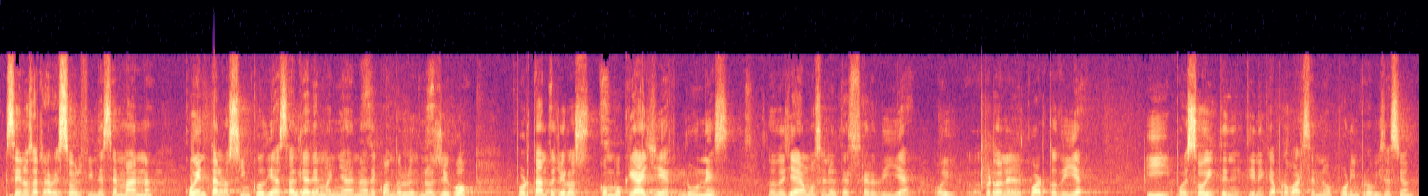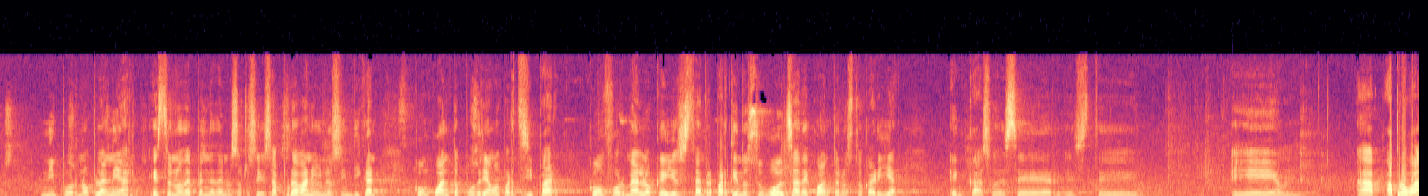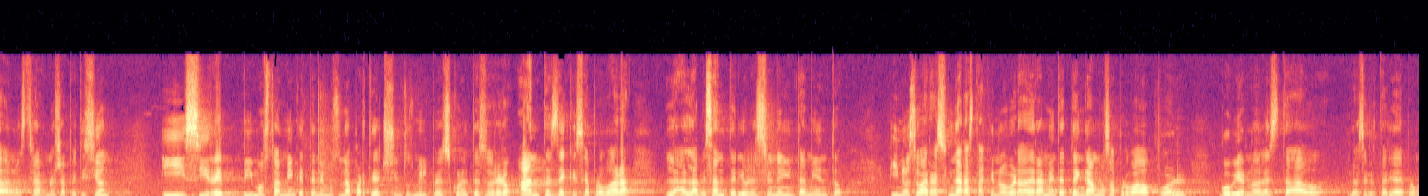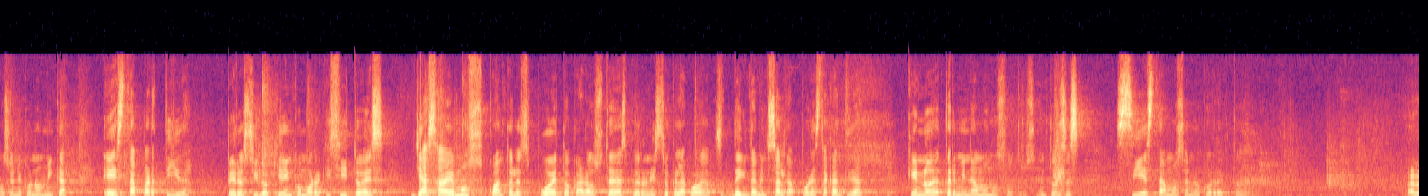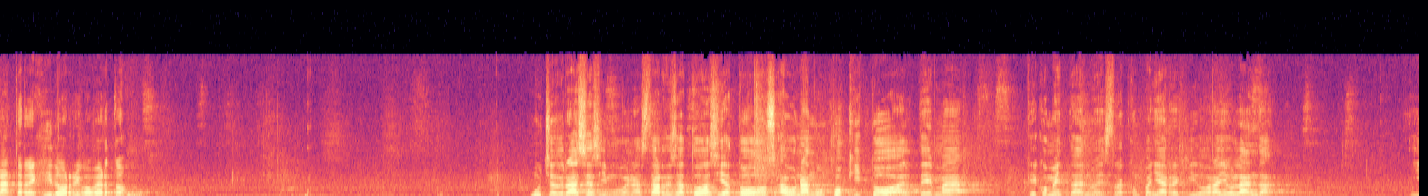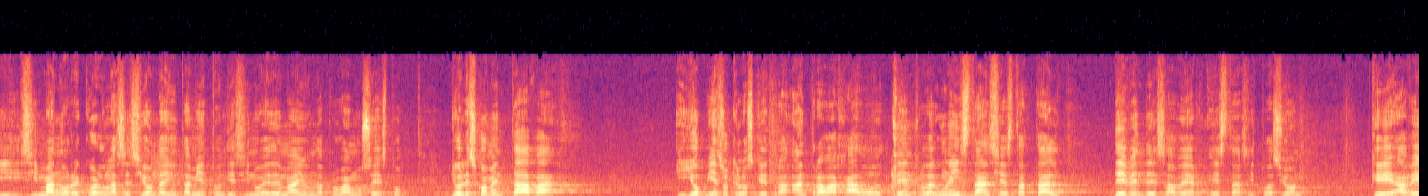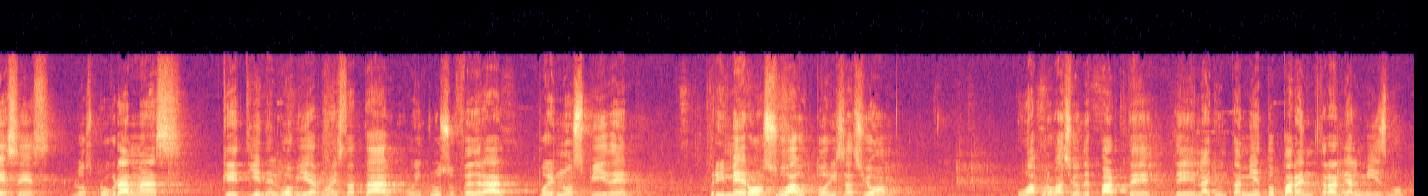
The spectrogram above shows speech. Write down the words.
se nos atravesó el fin de semana, cuentan los cinco días al día de mañana de cuando nos llegó, por tanto yo los convoqué ayer, lunes, donde ya vamos en el tercer día, hoy, perdón, en el cuarto día, y pues hoy tiene, que aprobarse no por improvisación ni por no planear. Esto no depende de nosotros. Ellos aprueban y nos indican con cuánto podríamos participar conforme a lo que ellos están repartiendo su bolsa de cuánto nos tocaría en caso de ser este, a- aprobada nuestra, nuestra petición. Y sí vimos también que tenemos una partida de 800 mil pesos con el tesorero antes de que se aprobara la, la vez anterior en sesión de ayuntamiento y no se va a resignar hasta que no verdaderamente tengamos aprobado por el gobierno del Estado, la Secretaría de Promoción Económica, esta partida. Pero si lo quieren como requisito es, ya sabemos cuánto les puede tocar a ustedes, pero necesito que el acuerdo de ayuntamiento salga por esta cantidad, que no determinamos nosotros. Entonces, sí estamos en lo correcto. Adelante, regidor Rigoberto. Muchas gracias y muy buenas tardes a todas y a todos. Abonando un poquito al tema que comenta nuestra compañera regidora Yolanda, y si mal no recuerdo en la sesión de ayuntamiento el 19 de mayo donde aprobamos esto, yo les comentaba, y yo pienso que los que tra- han trabajado dentro de alguna instancia estatal deben de saber esta situación que a veces los programas que tiene el gobierno estatal o incluso federal, pues nos piden primero su autorización o aprobación de parte del ayuntamiento para entrarle al mismo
